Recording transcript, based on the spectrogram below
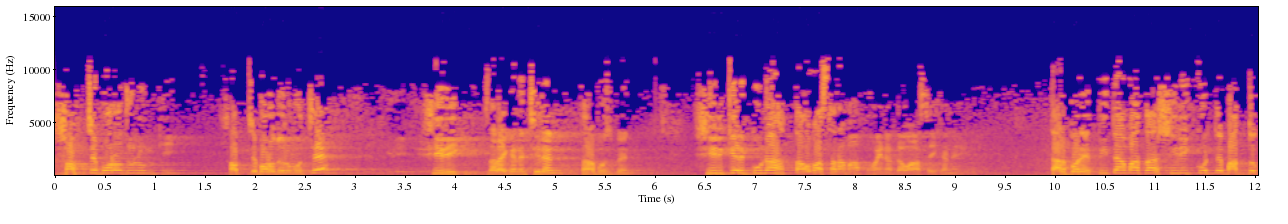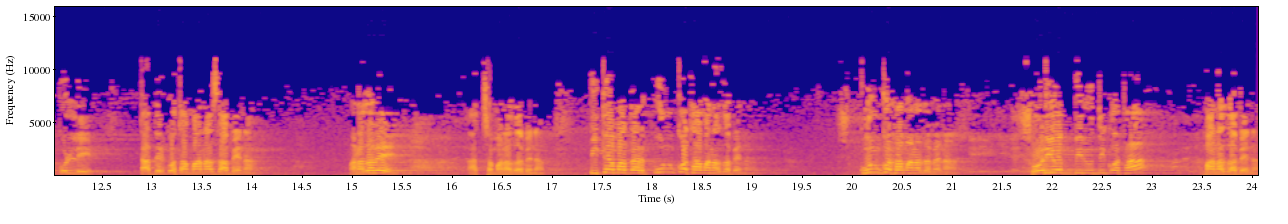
সবচেয়ে বড় জুলুম কি? সবচেয়ে বড় জুলুম হচ্ছে শিরিক। যারা এখানে ছিলেন, তারা বুঝবেন। শিরকের গুনাহ তাও বা সারা মাফ হয় না, দেওয়া আছে এখানে। তারপরে পিতা মাতা শিরিক করতে বাধ্য করলে তাদের কথা মানা যাবে না। মানা যাবে? আচ্ছা মানা যাবে না। পিতা মাতার কোন কথা মানা যাবে না? কোন কথা মানা যাবে না? শরীয়ত বিরোধী কথা মানা যাবে না।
